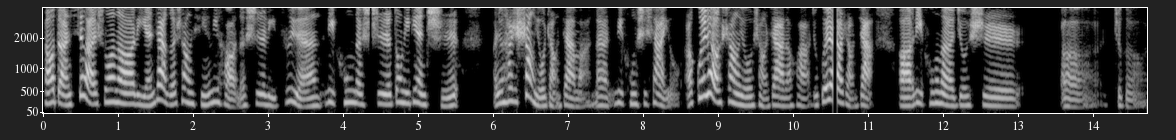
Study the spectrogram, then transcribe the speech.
然后短期来说呢，锂盐价格上行，利好的是锂资源，利空的是动力电池。啊，因为它是上游涨价嘛，那利空是下游，而硅料上游涨价的话，就硅料涨价啊，利空呢就是呃这个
